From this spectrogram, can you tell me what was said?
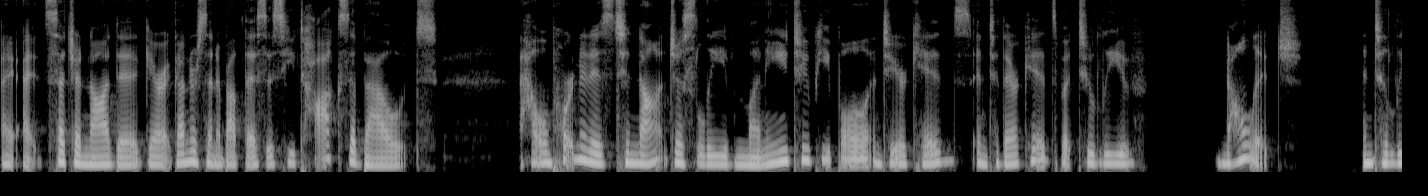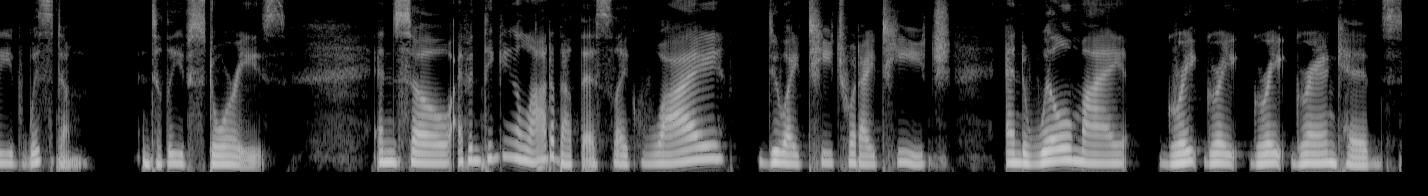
I, I, such a nod to Garrett Gunderson about this, is he talks about how important it is to not just leave money to people and to your kids and to their kids, but to leave knowledge and to leave wisdom and to leave stories. And so I've been thinking a lot about this like, why do I teach what I teach? And will my great, great, great grandkids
